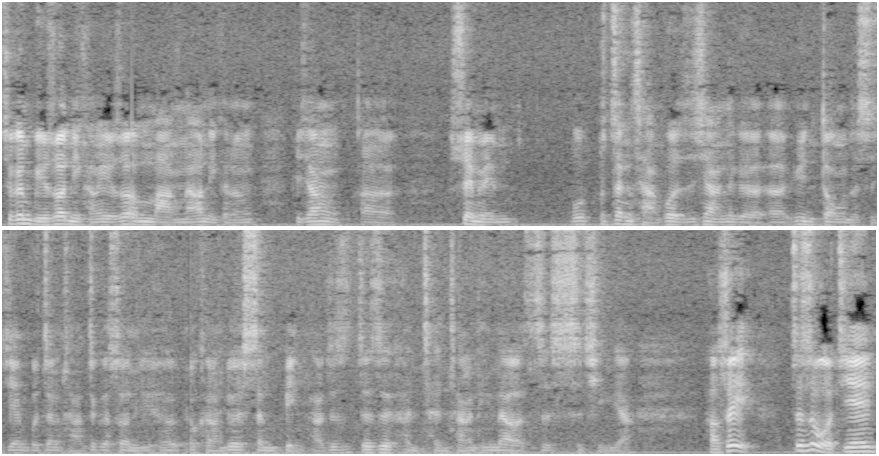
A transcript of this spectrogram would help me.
就跟比如说你可能有时候忙，然后你可能比较呃睡眠。不不正常，或者是像那个呃运动的时间不正常，这个时候你有有可能就会生病啊，就是这是很很常听到的事事情这样。好，所以这是我今天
